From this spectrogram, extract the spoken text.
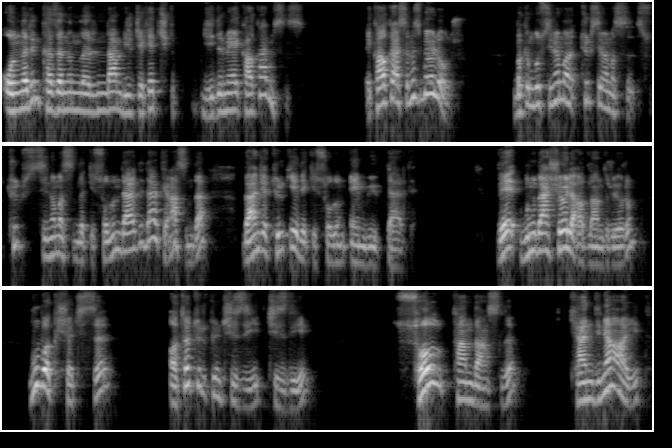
onların kazanımlarından bir ceket çıkıp giydirmeye kalkar mısınız? E kalkarsanız böyle olur. Bakın bu sinema Türk sineması Türk sinemasındaki solun derdi derken aslında bence Türkiye'deki solun en büyük derdi. Ve bunu ben şöyle adlandırıyorum. Bu bakış açısı Atatürk'ün çizdiği, sol tandanslı, kendine ait,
